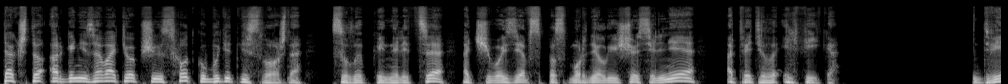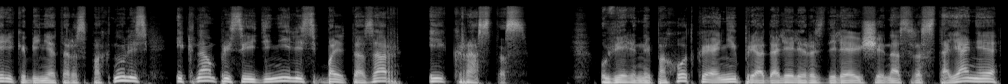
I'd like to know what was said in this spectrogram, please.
Так что организовать общую сходку будет несложно. С улыбкой на лице, отчего Зевс посмурнел еще сильнее, ответила эльфийка. Двери кабинета распахнулись, и к нам присоединились Бальтазар и Крастос. Уверенной походкой они преодолели разделяющее нас расстояние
